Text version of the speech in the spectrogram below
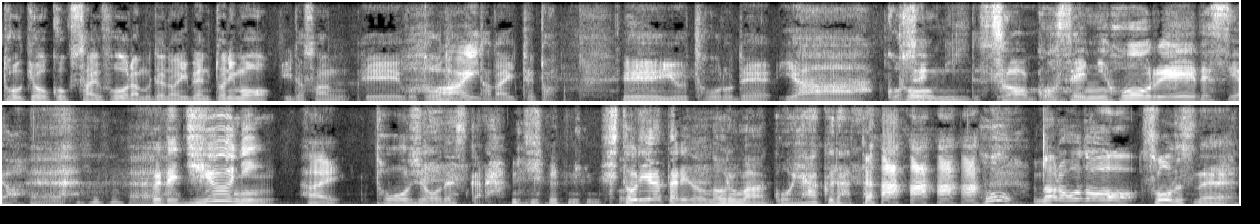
東京国際フォーラムでのイベントにも飯田さん、えー、ご登壇いただいてと、はい、えー、いうところで、いやー、5000人ですそう、5000人ホール A ですよ。えー、それで10人。はい。登場ですから。一人当たりのノルマは500だと。なるほど。そうですね。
